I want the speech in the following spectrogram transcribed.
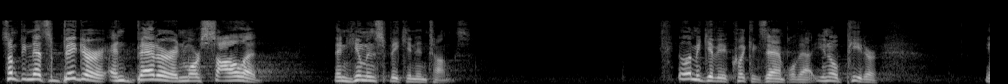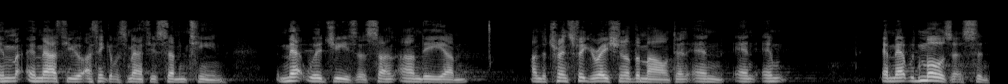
Something that's bigger and better and more solid than human speaking in tongues. Let me give you a quick example of that. You know, Peter, in, in Matthew, I think it was Matthew 17, met with Jesus on, on the, um, on the transfiguration of the mount and, and, and, and, and met with Moses. And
